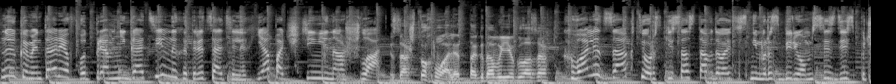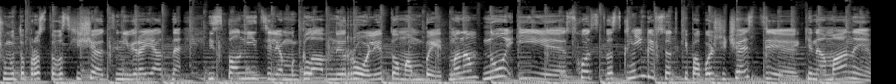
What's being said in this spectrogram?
Ну и комментариев вот прям негативных, отрицательных я почти не нашла. За что хвалят тогда в ее глазах? Хвалят за актерский состав, давайте с ним разберемся. Здесь почему-то просто восхищаются невероятно исполнителем главной роли Томом Бейтманом. Ну и сходство с книгой все-таки по большей части киноманы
